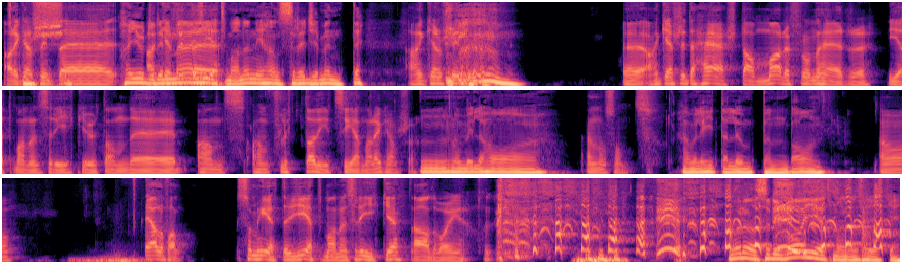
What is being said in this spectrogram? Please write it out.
Ja, det kanske inte är... Han gjorde det kanske med inte- Getmannen i hans regemente. Han kanske inte... eh, han kanske inte härstammar från det här Getmannens rike utan det hans, han flyttade dit senare kanske. Mm, han ville ha, Eller något sånt. han ville hitta lumpenbarn. Ja. I alla fall. Som heter Getmannens rike. Ja, det var inget. Vadå, så det var Getmannens rike?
